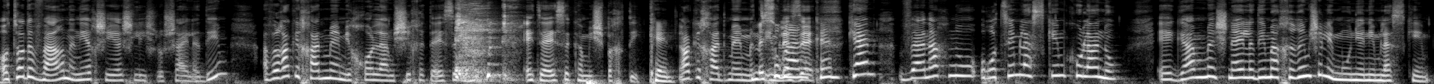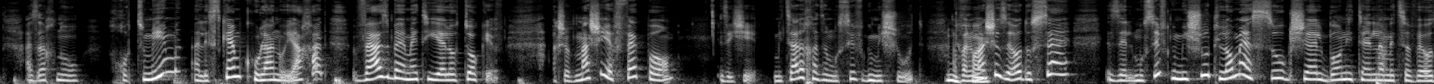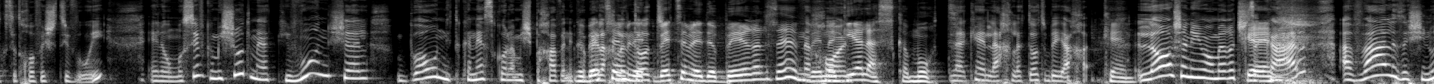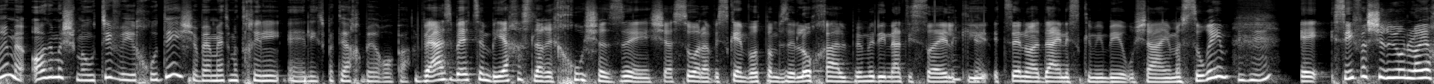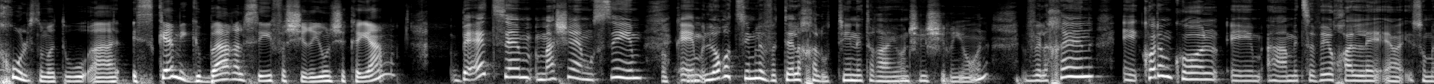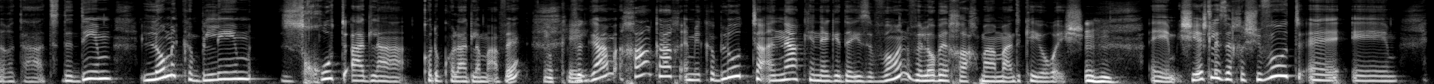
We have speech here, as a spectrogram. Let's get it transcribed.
אותו דבר, נניח שיש לי שלושה ילדים, אבל רק אחד מהם יכול להמשיך את העסק, את העסק המשפחתי. כן. רק אחד מהם מתאים מסוגל, לזה. כן. כן, ואנחנו רוצים להסכים כולנו. אה, גם שני הילדים האחרים שלי מעוניינים להסכים. אז אנחנו חותמים על הסכם כולנו יחד, ואז באמת יהיה לו תוקף. עכשיו, מה שיפה פה, זה שמצד אחד זה מוסיף גמישות, נכון. אבל מה שזה עוד עושה, זה מוסיף גמישות לא מהסוג של בוא ניתן למצווה עוד קצת חופש ציווי, אלא הוא מוסיף גמישות מהכיוון של בואו נתכנס כל המשפחה ונקבל ובעצם החלטות. בעצם לדבר על זה, נכון. ונגיע להסכמות. לה- כן, להחלטות ביחד. כן. לא שאני אומרת שזה כן. קל, אבל זה שינוי מאוד משמעותי וייחודי שבאמת מתחיל אה, להתפתח באירופה. ואז בעצם ביחס לרכוש הזה שעשו עליו הסכם, ועוד פעם זה לא חל במדינת ישראל, כי כן. אצלנו עדיין הסכמים בירושה הם אסורים, אה, סעיף השריון לא יחול, זאת אומרת, הוא, ההסכם יגבר על סעיף השריון שקיים? בעצם מה שהם עושים, אוקיי. הם לא רוצים לבטל לחלוטין את הרעיון של שריון, ולכן אה, קודם כל אה, המצווה יוכל, זאת אומרת הצדדים לא מקבלים זכות עד ל... קודם כל עד למוות, אוקיי. וגם אחר כך הם יקבלו טענה כנגד העיזבון ולא בהכרח מעמד כיורש. אה, שיש לזה חשיבות אה, אה,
